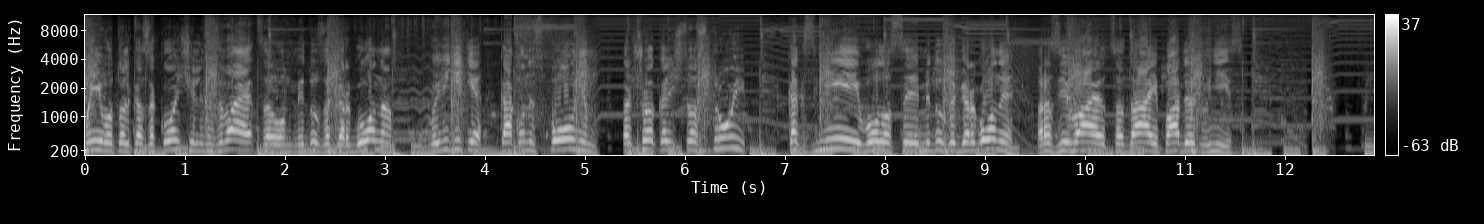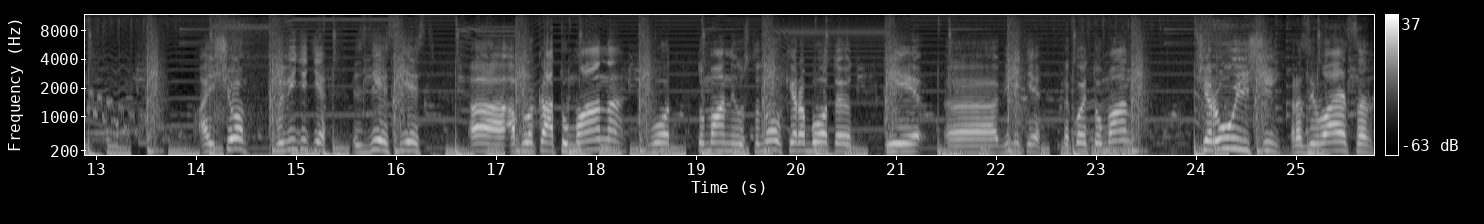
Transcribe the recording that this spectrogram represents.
Мы его только закончили. Называется он Медуза Гаргона. Вы видите, как он исполнен. Большое количество струй, как змеи, волосы Медузы Гаргоны развиваются, да, и падают вниз. А еще вы видите, здесь есть э, облака тумана. Вот, туманные установки работают. И э, видите, такой туман чарующий развивается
